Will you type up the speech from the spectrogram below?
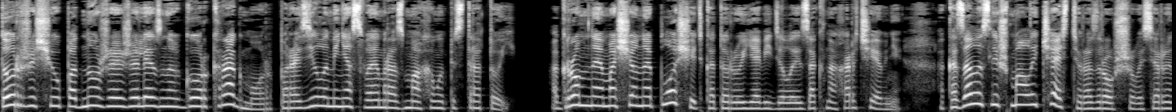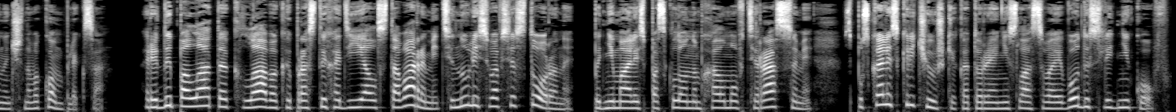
Торжище у подножия железных гор Крагмор поразило меня своим размахом и пестротой. Огромная мощеная площадь, которую я видела из окна харчевни, оказалась лишь малой частью разросшегося рыночного комплекса. Ряды палаток, лавок и простых одеял с товарами тянулись во все стороны, поднимались по склонам холмов террасами, спускались к речушке, которая несла свои воды с ледников.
